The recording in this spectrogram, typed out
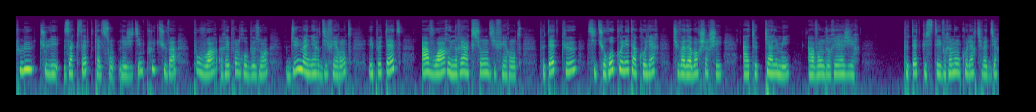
plus tu les acceptes qu'elles sont légitimes, plus tu vas pouvoir répondre aux besoins d'une manière différente et peut-être avoir une réaction différente. Peut-être que si tu reconnais ta colère, tu vas d'abord chercher à te calmer avant de réagir. Peut-être que si tu es vraiment en colère, tu vas te dire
